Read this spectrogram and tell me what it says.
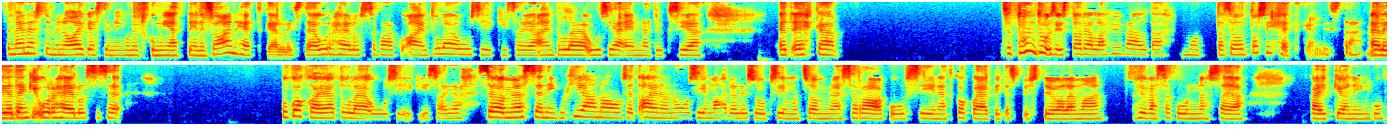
se menestyminen oikeasti, niin kuin nyt kun miettii, niin se on aina hetkellistä, ja urheilussa vaan kun aina tulee uusia kisoja, aina tulee uusia ennätyksiä, että ehkä se tuntuu siis todella hyvältä, mutta se on tosi hetkellistä. Mm-hmm. Eli jotenkin urheilussa se, kun koko ajan tulee uusia kisoja. Se on myös se niin kuin hienous, että aina on uusia mahdollisuuksia, mutta se on myös se raakuus siinä, että koko ajan pitäisi pystyä olemaan hyvässä kunnossa ja kaikki on niin kuin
